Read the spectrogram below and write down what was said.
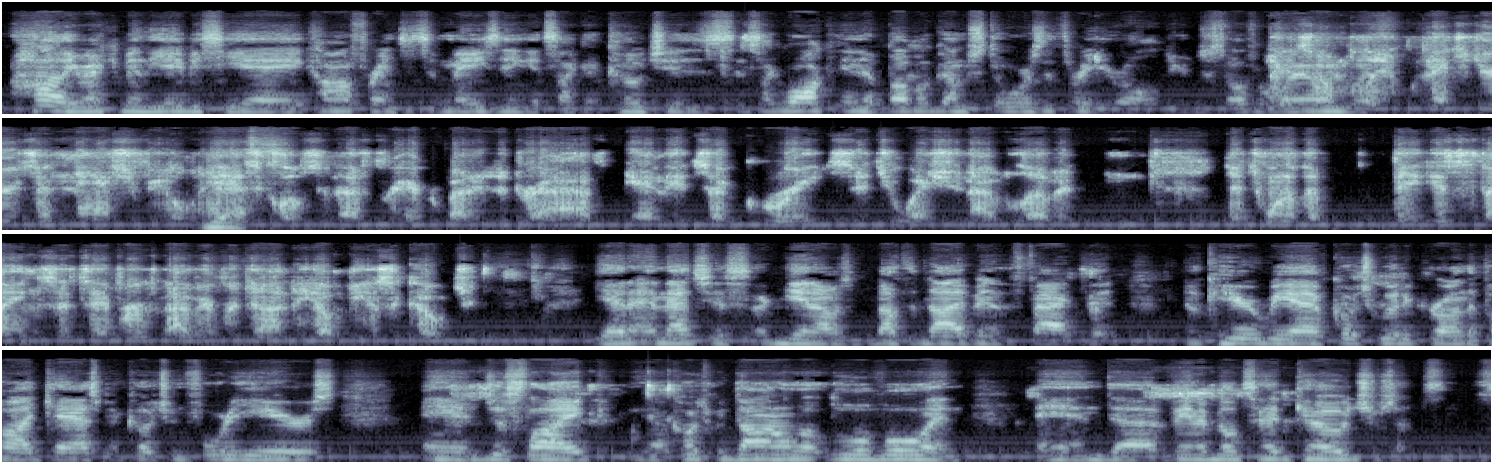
highly recommend the ABCA conference. It's amazing. It's like a coach's. It's like walking into bubblegum store as a three year old. You're just overwhelmed. It's unbelievable. Next year it's in Nashville, and yes. it's close enough for everybody to drive, and it's a great situation. I love it. That's one of the biggest things that's ever I've ever done to help me as a coach. Yeah, and that's just again, I was about to dive into the fact that you know, here we have Coach Whitaker on the podcast, been coaching 40 years, and just like you know, Coach McDonnell at Louisville and and uh, Vanderbilt's head coach, or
